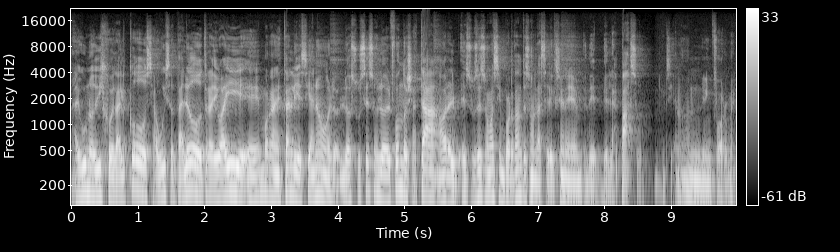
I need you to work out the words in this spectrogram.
alguno dijo tal cosa o hizo tal otra. Digo, ahí eh, Morgan Stanley decía, no, los sucesos, lo del fondo ya está. Ahora el, suceso más importante son las elecciones de, las PASO, decía, ¿no? En el informe.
